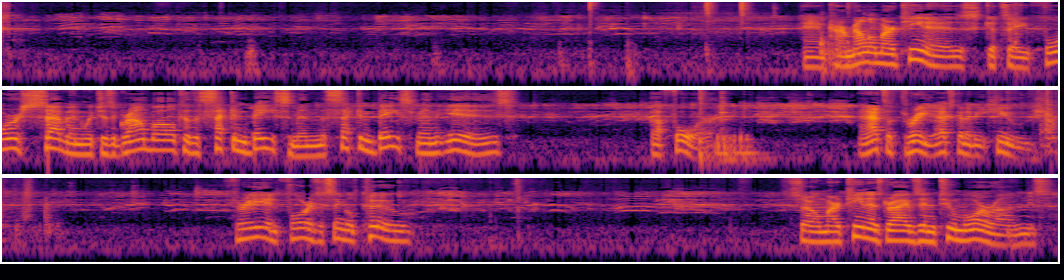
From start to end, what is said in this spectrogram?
And Carmelo Martinez gets a 4-7, which is a ground ball to the second baseman. The second baseman is a 4. And that's a 3. That's going to be huge. 3 and 4 is a single 2. So Martinez drives in two more runs.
